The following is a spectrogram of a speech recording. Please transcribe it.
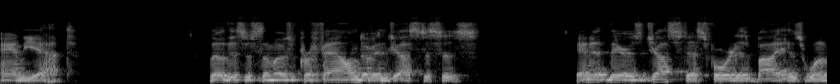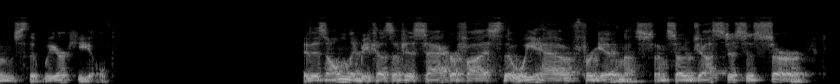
And yet, though this is the most profound of injustices, in it there is justice, for it is by his wounds that we are healed. It is only because of his sacrifice that we have forgiveness, and so justice is served.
